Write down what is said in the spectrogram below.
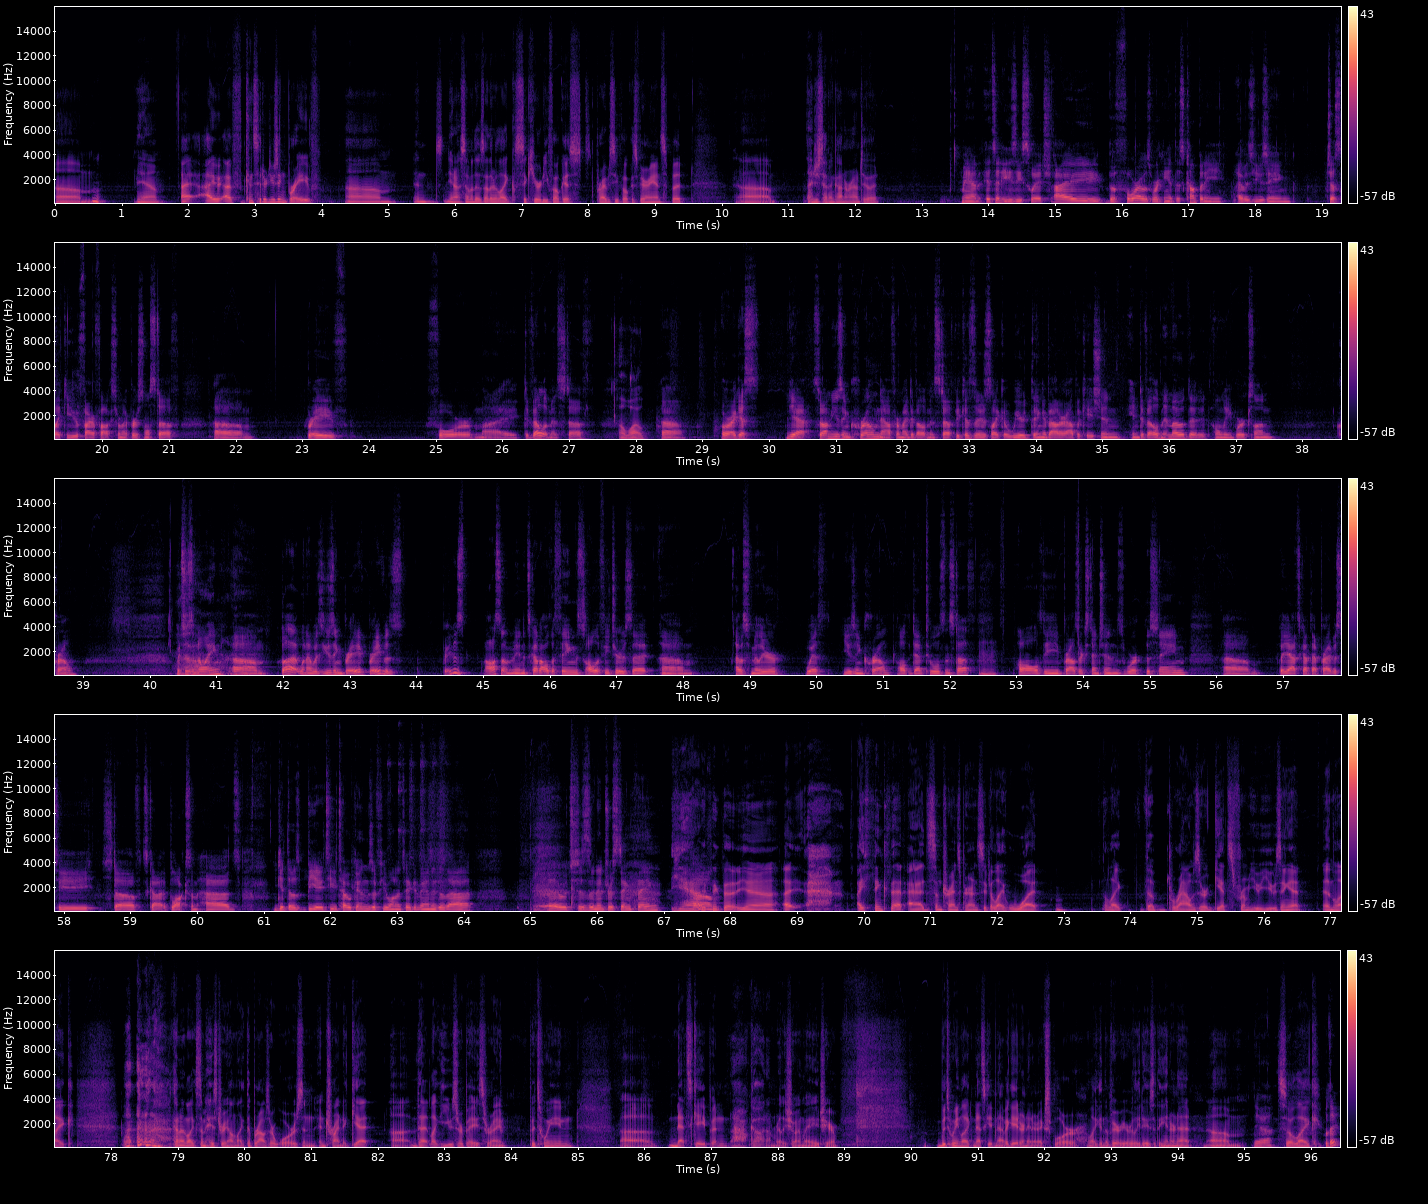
Um, Yeah, I, I I've considered using Brave, um, and you know some of those other like security focused, privacy focused variants, but uh, I just haven't gotten around to it. Man, it's an easy switch. I before I was working at this company, I was using just like you Firefox for my personal stuff, um, Brave for my development stuff, Oh, wild! or I guess yeah. So I'm using Chrome now for my development stuff because there's like a weird thing about our application in development mode that it only works on Chrome, which is annoying. Um, but when I was using Brave, Brave is Brave is awesome. I mean, it's got all the things, all the features that um, I was familiar with using Chrome, all the dev tools and stuff. All the browser extensions work the same. Um, but yeah, it's got that privacy stuff. It's got it blocks some ads. You get those BAT tokens if you want to take advantage of that, uh, which is an interesting thing. Yeah, I Um, think that. Yeah, I I think that adds some transparency to like what like the browser gets from you using it, and like kind of like some history on like the browser wars and and trying to get uh, that like user base right between uh, Netscape and oh god, I'm really showing my age here. Between like Netscape Navigator and Internet Explorer, like in the very early days of the internet. Um, Yeah. so like Well, there,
